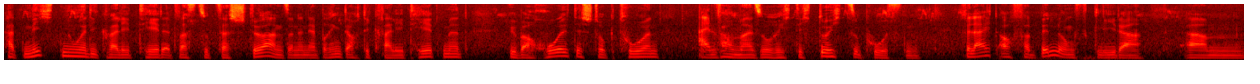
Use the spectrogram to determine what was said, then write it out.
hat nicht nur die Qualität, etwas zu zerstören, sondern er bringt auch die Qualität mit, überholte Strukturen einfach mal so richtig durchzupusten. Vielleicht auch Verbindungsglieder ähm,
